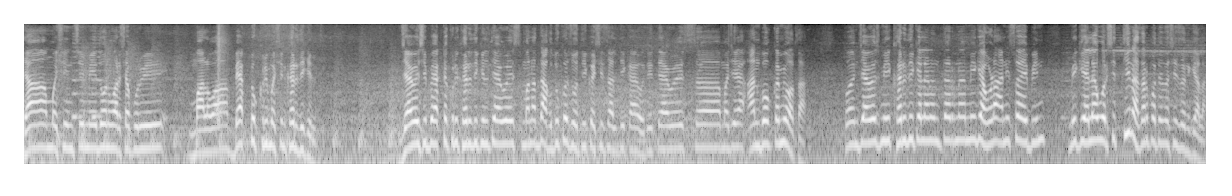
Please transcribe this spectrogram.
ह्या मशीनची मी दोन वर्षापूर्वी मालवा बॅक टोकरी मशीन खरेदी केली. ज्यावेळेस ही बॅक टोकरी खरेदी केली त्यावेळेस मनात दागदुखच होती कशी चालती काय होती त्यावेळेस म्हणजे अनुभव कमी होता. पण ज्यावेळेस मी खरेदी केल्यानंतर ना मी घेवडा आणि सोयाबीन मी गेल्या वर्षी तीन हजार पत्याचा सीझन केला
